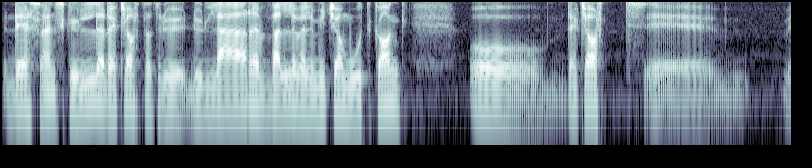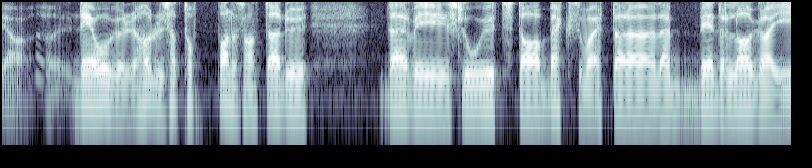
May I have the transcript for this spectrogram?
det som en skulle. Det er klart at du, du lærer veldig, veldig mye av motgang. Og det er klart eh, Ja, det òg Har du disse toppene sant, der du der vi slo ut Stabæk, som var et av de bedre lagene i,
